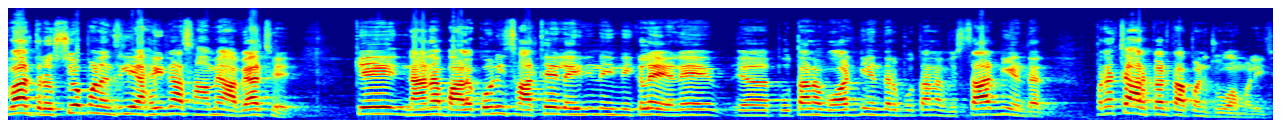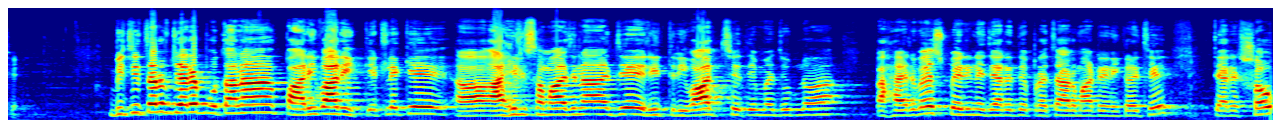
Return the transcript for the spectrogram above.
એવા દ્રશ્યો પણ અંજલિ આહિરના સામે આવ્યા છે કે નાના બાળકોની સાથે લઈને નીકળે અને પોતાના વોર્ડની અંદર, પોતાના વિસ્તારની અંદર પ્રચાર કરતા પણ જોવા મળી છે. બીજી તરફ જ્યારે પોતાના પારિવારિક એટલે કે આહિર સમાજના જે રીત રિવાજ છે તે મુજબના હેરવેશ પહેરીને જ્યારે તે પ્રચાર માટે નીકળે છે, ત્યારે સૌ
